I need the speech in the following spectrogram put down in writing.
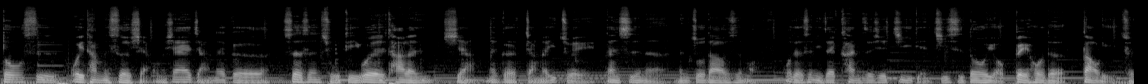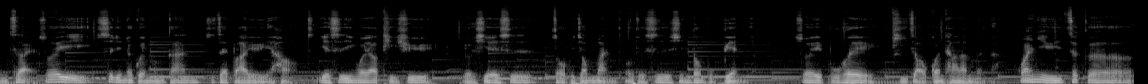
都是为他们设想。我们现在讲那个设身处地为他人想，那个讲了一嘴，但是呢，能做到是什么？或者是你在看这些祭典，其实都有背后的道理存在。所以士林的鬼门关是在八月一号，也是因为要体恤有些是走比较慢的，或者是行动不便的，所以不会提早关他的门了。关于这个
